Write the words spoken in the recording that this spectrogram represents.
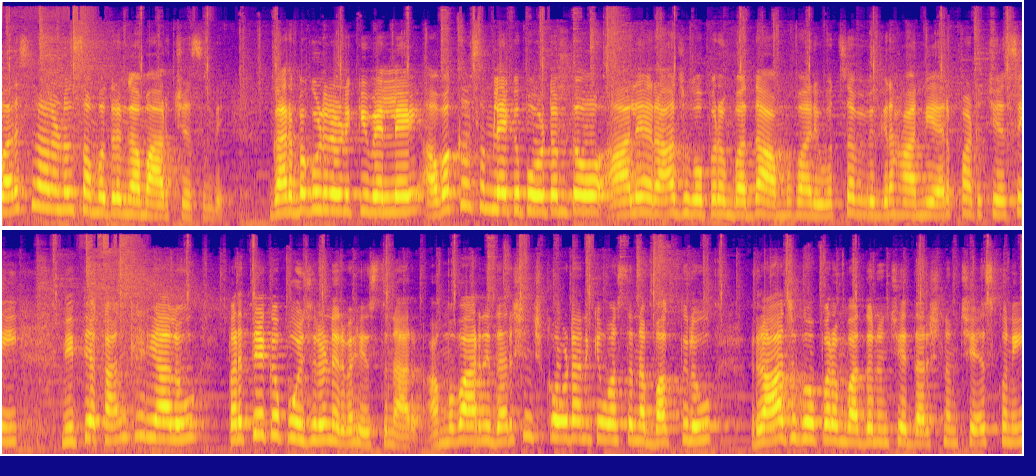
పరిసరాలను సముద్రంగా మార్చేసింది. గర్భగుడిలోనికి వెళ్ళే అవకాశం లేకపోవడంతో ఆలయ రాజగోపురం వద్ద అమ్మవారి ఉత్సవ విగ్రహాన్ని ఏర్పాటు చేసి నిత్య కంకర్యాలు ప్రత్యేక పూజలు నిర్వహిస్తున్నారు. అమ్మవారిని దర్శించుకోవడానికి వస్తున్న భక్తులు రాజగోపురం వద్ద నుంచే దర్శనం చేసుకుని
